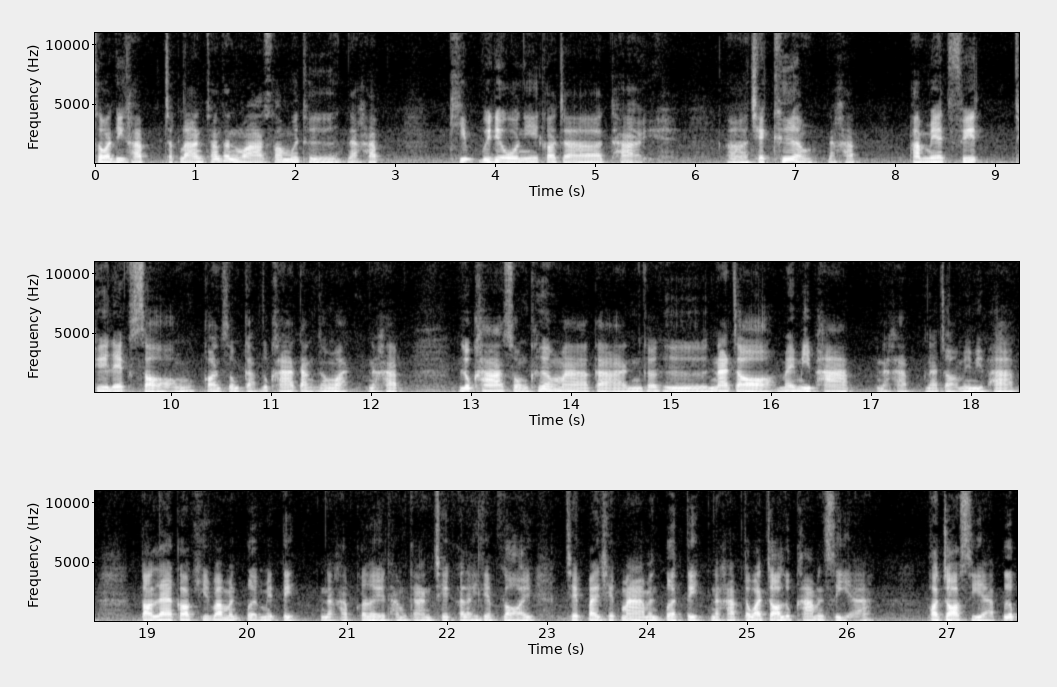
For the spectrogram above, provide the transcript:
สวัสดีครับ จากร้านช่างธันวาซ่อมมือถือนะครับ คลิปวิดีโอนี้ก็จะถ่ายอ่าเช็คเครื่องนะครับ a m a z Fit t r e x 2ก่อนส่งกลับลูกค้าต่างจังหวัดนะครับ ลูกค้าส่งเครื่องมาการก็คือหน้าจอไม่มีภาพนะครับ หน้าจอไม่มีภาพ ตอนแรกก็คิดว่ามันเปิดไม่ติดนะครับ ก็เลยทำการเช็คอะไรเรียบร้อย เช็คไปเช็คมามันเปิดติดนะครับ แต่ว่าจอลูกค้ามันเสีย พอจอเสียปุ๊บ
